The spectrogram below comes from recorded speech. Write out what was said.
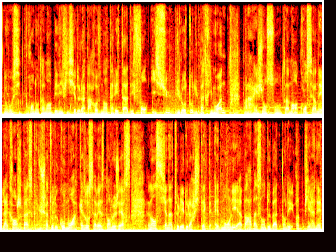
Ces nouveaux sites pourront notamment bénéficier de la part revenant à l'État des fonds issus du loto du patrimoine. Dans la région sont notamment concernés la grange basque du château de Caumont à Cazaux-Savès dans le Gers, l'ancien atelier de l'architecte Edmond Lé à Barbazan de Batte dans les Hautes-Pyrénées,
